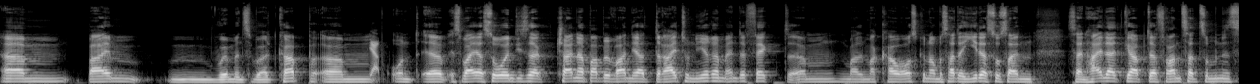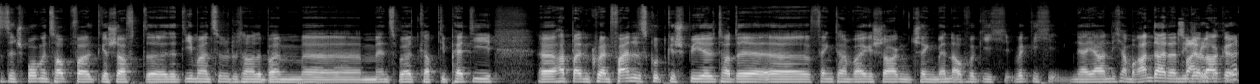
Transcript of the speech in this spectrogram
Ähm, beim Women's World Cup. Ähm, ja. Und äh, es war ja so, in dieser China Bubble waren ja drei Turniere im Endeffekt, ähm, mal Macau ausgenommen. Es hatte jeder so sein, sein Highlight gehabt. Der Franz hat zumindest den Sprung ins Hauptfeld geschafft. Äh, der Dima ins Viertelfinale beim äh, Men's World Cup. Die Patty äh, hat bei den Grand Finals gut gespielt, hatte äh, Feng Tan geschlagen, Cheng Men auch wirklich, wirklich, naja, nicht am Rande einer Niederlage.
